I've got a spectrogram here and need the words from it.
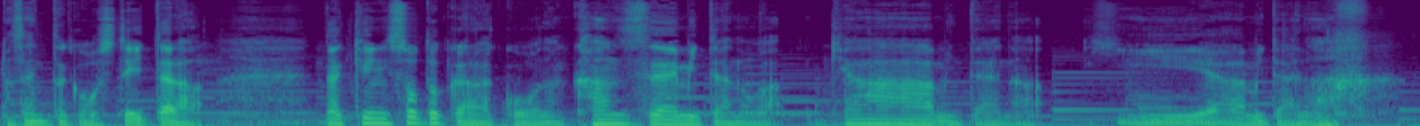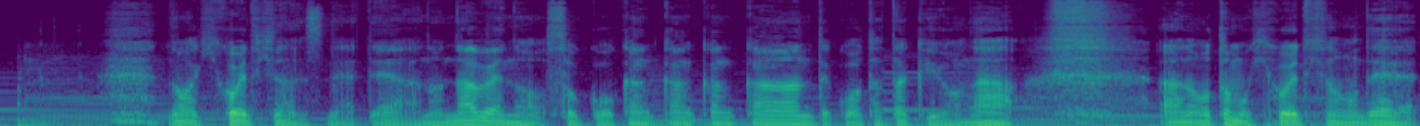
まあ、洗濯をしていたらな急に外からこうなんか歓声みたいのがキャーみたいなヒヤーみたいな のが聞こえてきたんですね。であの鍋の底をカンカンカンカンってこう叩くようなあの音も聞こえてきたので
